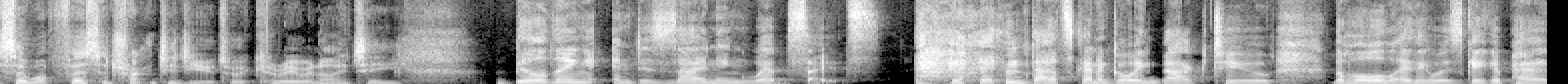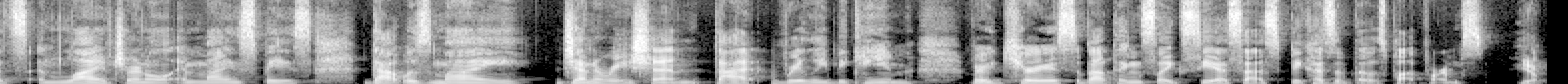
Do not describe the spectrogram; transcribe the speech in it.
So, what first attracted you to a career in IT? Building and designing websites. and that's kind of going back to the whole, I think it was Gigapets and LiveJournal and MySpace. That was my generation that really became very curious about things like CSS because of those platforms. Yep.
